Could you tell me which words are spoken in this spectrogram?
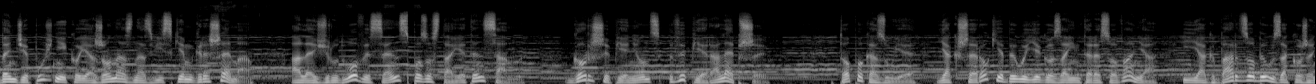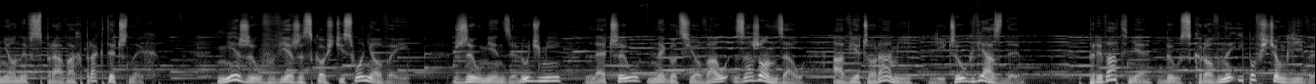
będzie później kojarzona z nazwiskiem Greszema, ale źródłowy sens pozostaje ten sam. Gorszy pieniądz wypiera lepszy. To pokazuje, jak szerokie były jego zainteresowania i jak bardzo był zakorzeniony w sprawach praktycznych. Nie żył w wieży z kości słoniowej. Żył między ludźmi, leczył, negocjował, zarządzał, a wieczorami liczył gwiazdy. Prywatnie był skromny i powściągliwy.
